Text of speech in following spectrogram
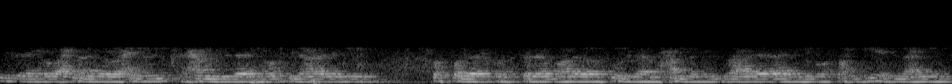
بسم الله الرحمن الرحيم الحمد لله رب العالمين والصلاة والسلام على رسول الله محمد وعلى آله وصحبه أجمعين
